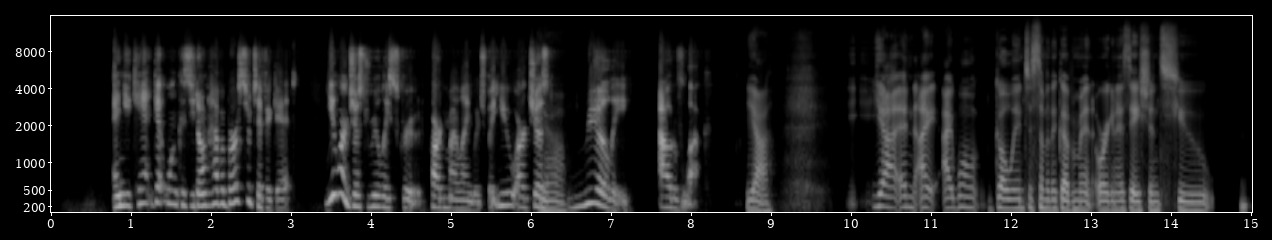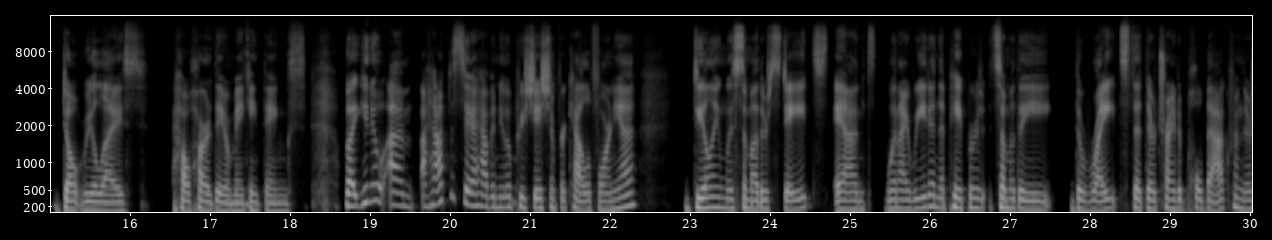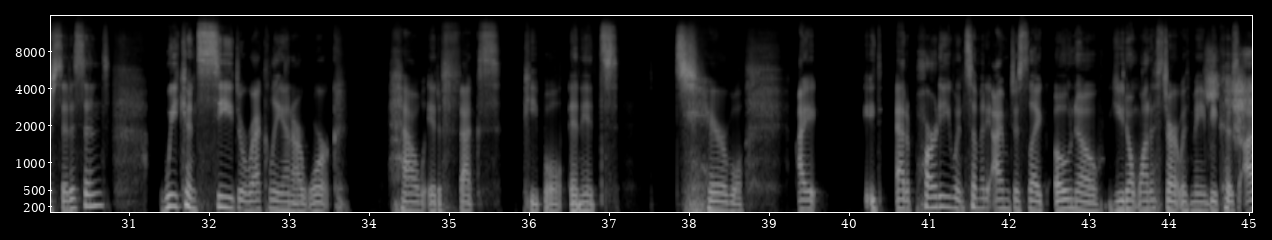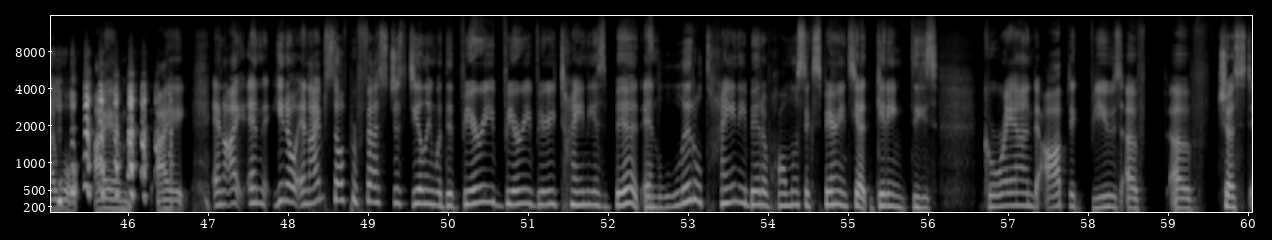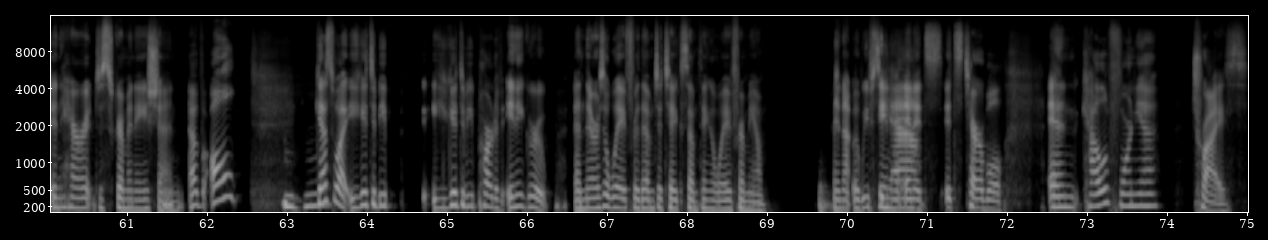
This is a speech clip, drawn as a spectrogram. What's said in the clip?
and you can't get one because you don't have a birth certificate, you are just really screwed. Pardon my language, but you are just yeah. really out of luck. Yeah. Yeah, and I I won't go into some of the government organizations who don't realize how hard they are making things. But you know, um, I have to say I have a new appreciation for California dealing with some other states. And when I read in the paper some of the the rights that they're trying to pull back from their citizens, we can see directly in our work how it affects people and it's terrible. I it, at a party when somebody I'm just like, "Oh no, you don't want to start with me because I will I am I and I and you know, and I'm self-professed just dealing with the very very very tiniest bit and little tiny bit of homeless experience yet getting these grand optic views of of just inherent discrimination of all mm-hmm. guess what? You get to be you get to be part of any group and there's a way for them to take something away from you. And we've seen yeah. it and it's it's terrible. And california tries.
